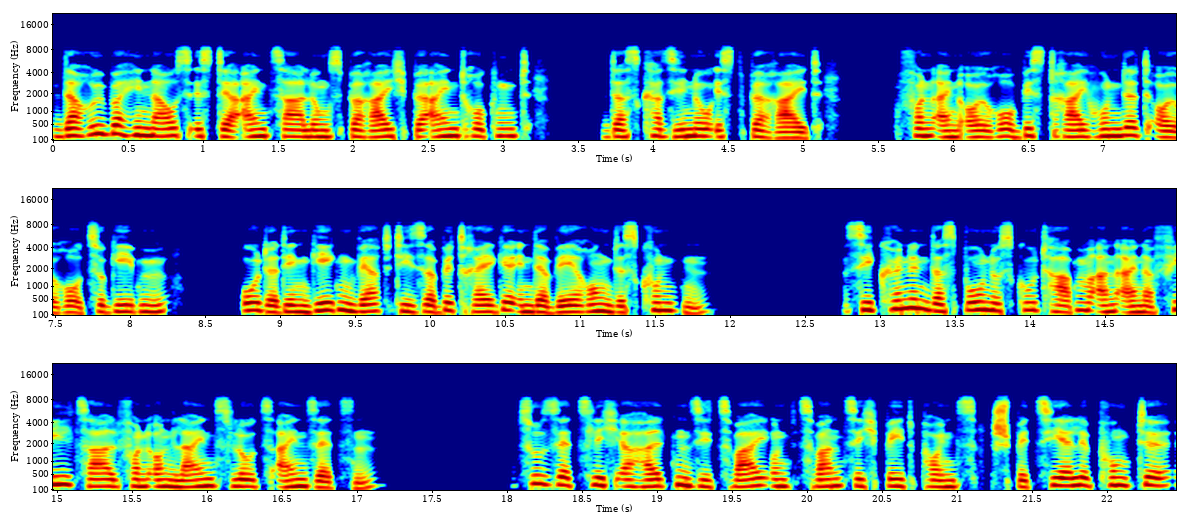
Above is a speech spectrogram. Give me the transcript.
Darüber hinaus ist der Einzahlungsbereich beeindruckend, das Casino ist bereit, von 1 Euro bis 300 Euro zu geben, oder den Gegenwert dieser Beträge in der Währung des Kunden. Sie können das Bonusguthaben an einer Vielzahl von Online-Slots einsetzen. Zusätzlich erhalten Sie 22 Betpoints, spezielle Punkte,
